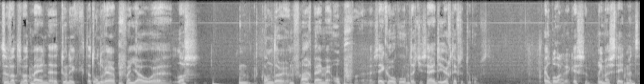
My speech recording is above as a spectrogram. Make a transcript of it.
Wat, wat mij, eh, toen ik dat onderwerp van jou uh, las, toen kwam er een vraag bij mij op. Zeker ook omdat je zei: de jeugd heeft de toekomst. Heel belangrijk is, een prima statement.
